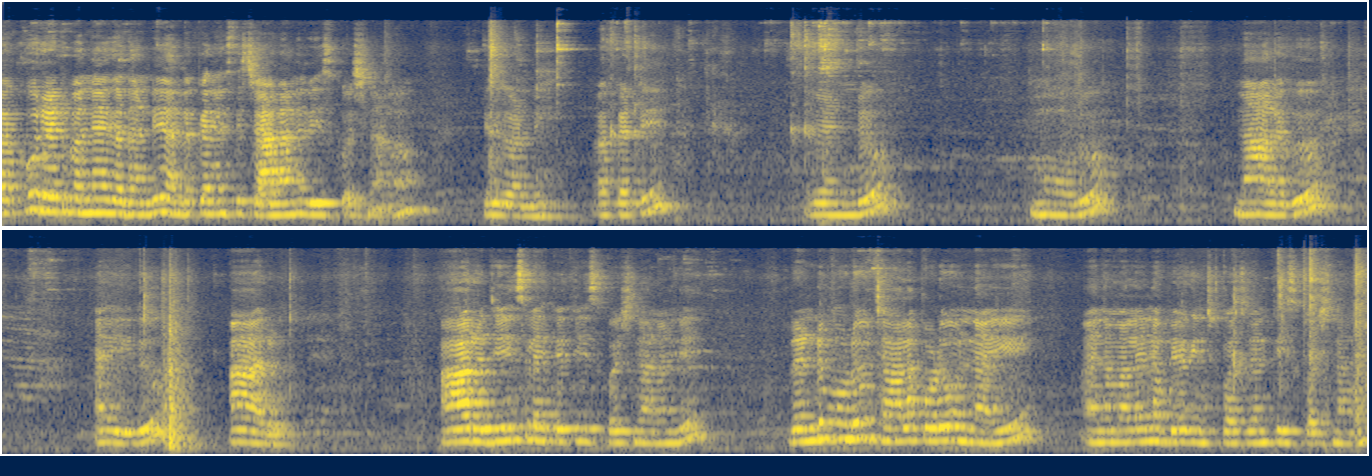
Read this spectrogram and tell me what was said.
తక్కువ రేటు పన్నాయి కదండి అందుకనేసి చాలానే తీసుకొచ్చినాను. ఇదిగోండి ఒకటి రెండు మూడు నాలుగు ఐదు ఆరు. ఆరు జీన్స్లు అయితే తీసుకొచ్చినానండి. రెండు మూడు చాలా పొడవు ఉన్నాయి. ఆయన మళ్ళీ ఉపయోగించుకోవచ్చు అని తీసుకొచ్చినాను.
